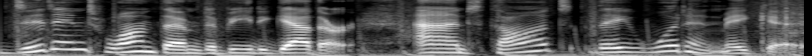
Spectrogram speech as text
didn't want them to be together and thought they wouldn't make it.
